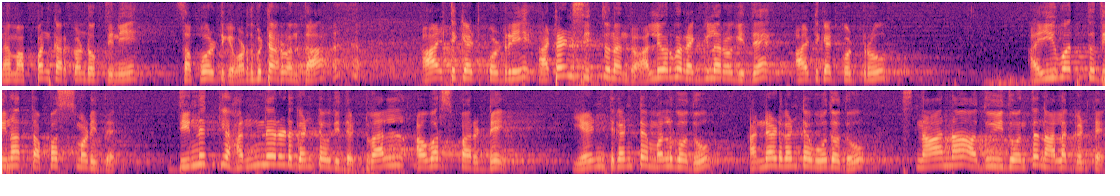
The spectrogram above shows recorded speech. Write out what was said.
ನಮ್ಮ ಅಪ್ಪನ ಕರ್ಕೊಂಡು ಹೋಗ್ತೀನಿ. ಸಪೋರ್ಟ್ಗೆ ಹೊಡೆದ್ಬಿಟ್ಟಾರು ಅಂತ. ಹಾಲ್ ಟಿಕೆಟ್ ಕೊಡ್ರಿ. ಅಟೆಂಡ್ಸ್ ಇತ್ತು ನಂದು. ಅಲ್ಲಿವರೆಗೂ ರೆಗ್ಯುಲರ್ ಹೋಗಿದ್ದೆ. ಆಲ್ ಟಿಕೆಟ್ ಕೊಟ್ಟರು ಐವತ್ತು ದಿನ ತಪಸ್ ಮಾಡಿದ್ದೆ. ದಿನಕ್ಕೆ ಹನ್ನೆರಡು ಗಂಟೆ ಓದಿದ್ದೆ. ಟ್ವೆಲ್ ಅವರ್ಸ್ ಪರ್ ಡೇ ಎಂಟು ಗಂಟೆ ಮಲಗೋದು, ಹನ್ನೆರಡು ಗಂಟೆ ಓದೋದು, ಸ್ನಾನ, ಅದು ಇದು ಅಂತ ನಾಲ್ಕು ಗಂಟೆ.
